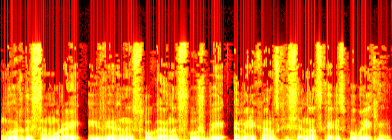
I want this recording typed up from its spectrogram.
гордый самурай и верный слуга на службе Американской Сенатской Республики,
